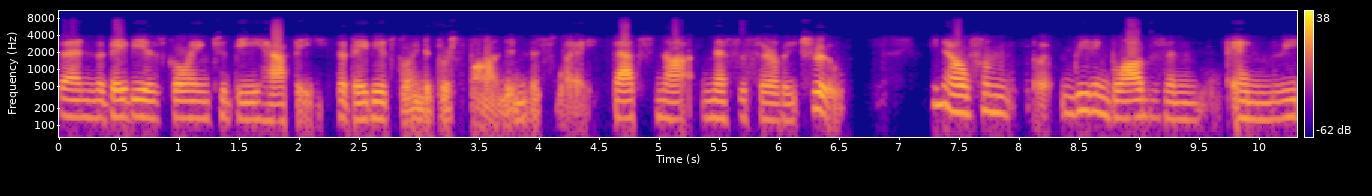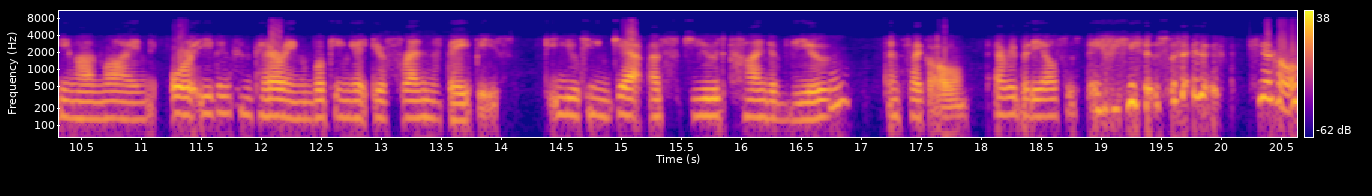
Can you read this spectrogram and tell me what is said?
then the baby is going to be happy. The baby is going to respond in this way. That's not necessarily true you know, from uh, reading blogs and, and reading online, or even comparing, looking at your friends' babies, you can get a skewed kind of view. It's like, oh, everybody else's baby is, you know,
